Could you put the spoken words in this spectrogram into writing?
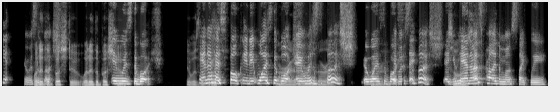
Yeah. It was What the did bush. the bush do? What did the bush It do? was the bush. It was the Hannah bush. has spoken. It was the All bush. right, It all was right, the all right. bush. It was the bush. It was the Thank- bush. Thank So you, it Hannah. That's probably the most likely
